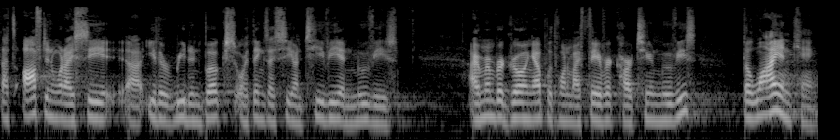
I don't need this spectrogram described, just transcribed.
that's often what I see uh, either read in books or things I see on TV and movies. I remember growing up with one of my favorite cartoon movies, The Lion King,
